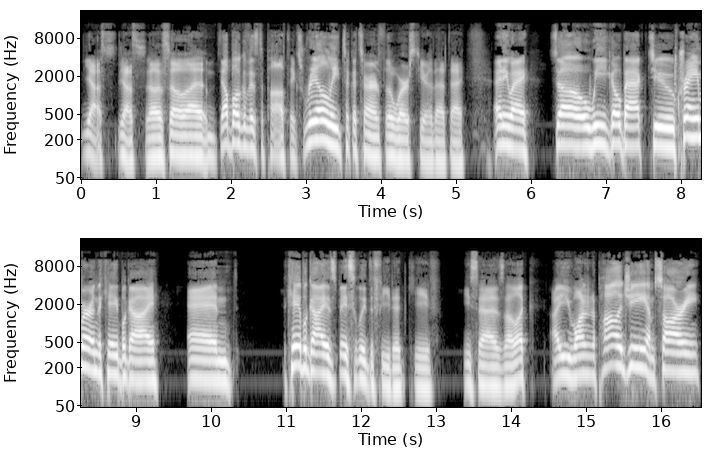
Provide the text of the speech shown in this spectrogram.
Yes, yes. Uh, so uh, Del Boca Vista politics really took a turn for the worst here that day. Anyway, so we go back to Kramer and the cable guy, and the cable guy is basically defeated. Keith. He says, uh, "Look, I, you want an apology? I'm sorry.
